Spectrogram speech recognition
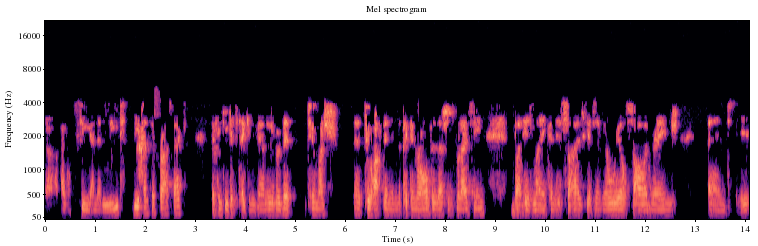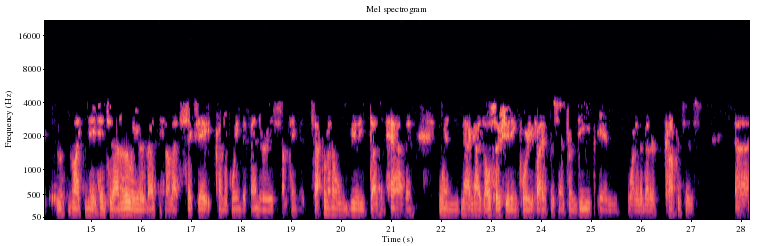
Uh, I don't see an elite defensive prospect. I think he gets taken advantage of a bit too much, uh, too often in the pick and roll possessions that I've seen. But his length and his size gives him a real solid range. And it, like Nate hinted at earlier, that you know that six eight kind of wing defender is something that Sacramento really doesn't have. And when that guy's also shooting 45% from deep in one of the better conferences uh,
